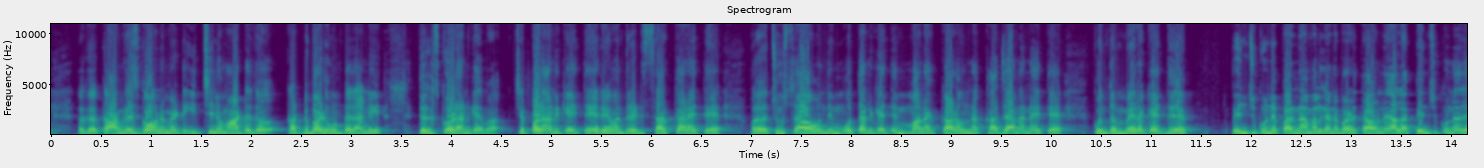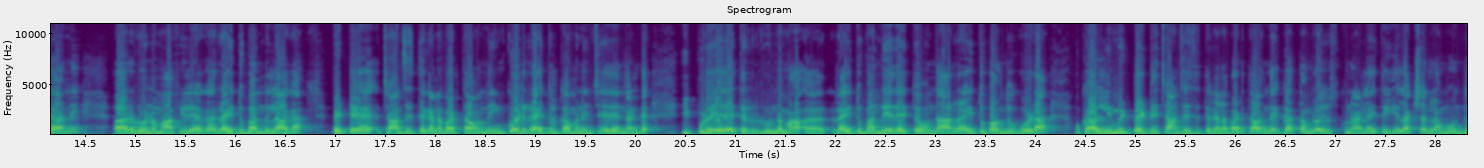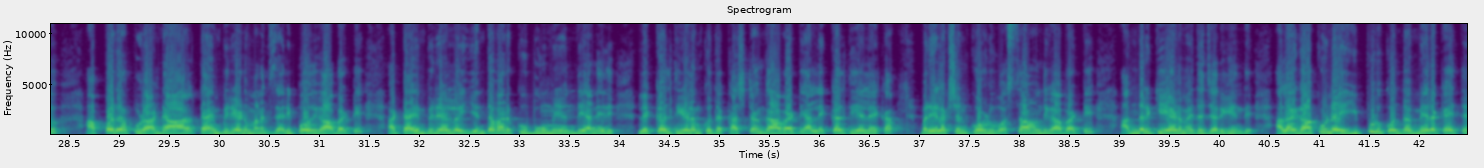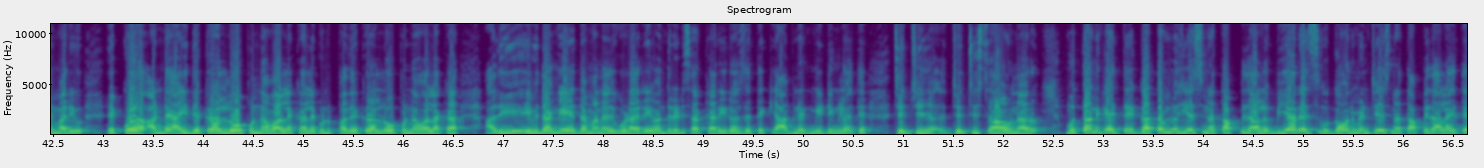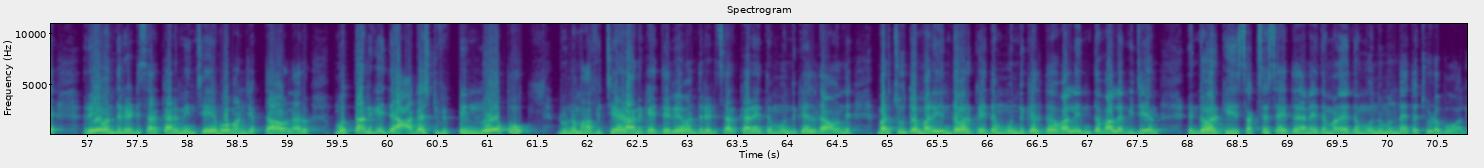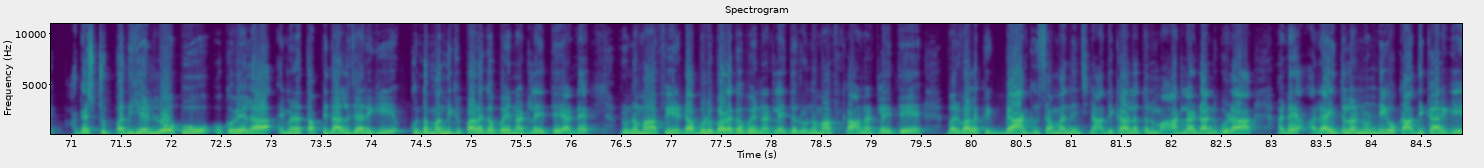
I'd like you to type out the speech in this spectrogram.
కాంగ్రెస్ గవర్నమెంట్ ఇచ్చిన మాటతో కట్టుబడి ఉంటుందని తెలుసుకోవడానికి చెప్పడానికైతే రేవంత్ రెడ్డి సర్కార్ అయితే చూస్తూ ఉంది. మొత్తానికైతే మన కాడ ఉన్న ఖజానానైతే అయితే కొంత మేరకైతే పెంచుకునే పరిణామాలు కనబడతా ఉన్నాయి. అలా పెంచుకున్న దాన్ని రుణమాఫీ లాగా రైతు బంధు లాగా పెట్టే ఛాన్స్ అయితే కనబడతా ఉంది. ఇంకోటి రైతులు గమనించేది ఏంటంటే ఇప్పుడు ఏదైతే రుణమా రైతు బంధు ఏదైతే ఉందో ఆ రైతు బంధు కూడా ఒక లిమిట్ పెట్టే ఛాన్సెస్ అయితే కనబడతా ఉంది. గతంలో చూసుకున్నట్లయితే ఎలక్షన్ల ముందు అప్పటికప్పుడు అంటే ఆ టైం పీరియడ్ మనకు సరిపోదు కాబట్టి ఆ టైం పీరియడ్లో ఎంతవరకు భూమి ఉంది అనేది లెక్కలు తీయడం కొంత కష్టం కాబట్టి ఆ లెక్కలు తీయలేక మరి ఎలక్షన్ కోడ్ వస్తూ ఉంది కాబట్టి అందరికీ వేయడం అయితే జరిగింది. అలా కాకుండా ఇప్పుడు కొంత మేరకైతే మరి ఎక్కువ అంటే ఐదు ఎకరాల లోపు ఉన్న వాళ్ళక లేకుంటే పది ఎకరాల లోపు ఉన్న వాళ్ళక అది ఏ విధంగా వేద్దాం అనేది కూడా రేవంత్ రెడ్డి సర్కార్ ఈరోజు అయితే క్యాబినెట్ మీటింగ్లో అయితే చర్చి చర్చిస్తూ ఉన్నారు. మొత్తానికైతే గతంలో చేసిన తప్పిదాలు బీఆర్ఎస్ గవర్నమెంట్ చేసిన తప్పిదాలు అయితే రేవంత్ రెడ్డి సర్కార్ మేము చేయబోమని చెప్తా ఉన్నారు. మొత్తానికైతే ఆగస్టు ఫిఫ్టీన్ లోపు రుణమాఫీ చేయడానికైతే రేవంత్ రెడ్డి సర్కార్ అయితే ముందుకెళ్తా ఉంది. మరి చూద్దాం మరి ఎంతవరకు అయితే ముందుకెళ్తే వాళ్ళు ఎంత వాళ్ళ విజయం ఎంతవరకు సక్సెస్ అవుతుంది అయితే మనం అయితే ముందు ముందు అయితే చూడబోవాలి. ఆగస్టు పది పదిహేను లోపు ఒకవేళ ఏమైనా తప్పిదాలు జరిగి కొంతమందికి పడకపోయినట్లయితే అంటే రుణమాఫీ డబ్బులు పడకపోయినట్లయితే రుణమాఫీ కానట్లయితే మరి వాళ్ళకి బ్యాంకుకు సంబంధించిన అధికారులతో మాట్లాడడానికి కూడా అంటే రైతుల నుండి ఒక అధికారికి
